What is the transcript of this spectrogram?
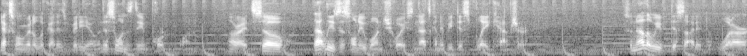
Next one we're going to look at is video, and this one's the important one. All right, so that leaves us only one choice, and that's going to be display capture. So now that we've decided what our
